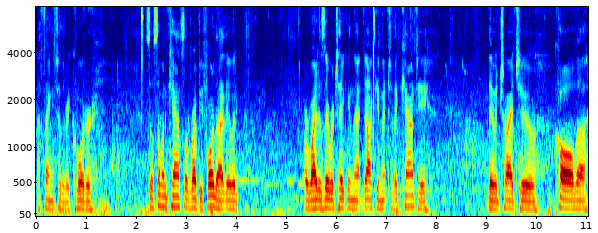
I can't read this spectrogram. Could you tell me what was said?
a thing to the recorder. So someone canceled right before that, they would, or right as they were taking that document to the county, they would try to call the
